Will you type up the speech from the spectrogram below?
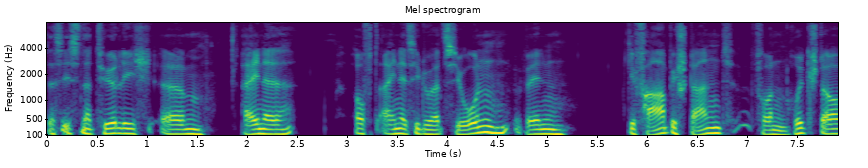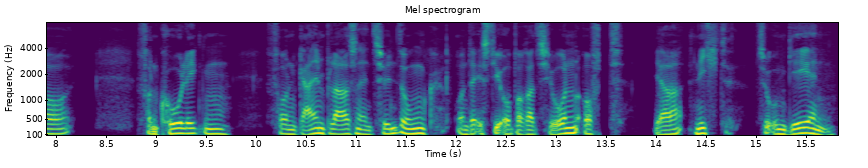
das ist natürlich ähm, eine oft eine Situation, wenn Gefahr bestand von Rückstau, von Koliken, von Gallenblasenentzündung und da ist die Operation oft ja nicht zu umgehen.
